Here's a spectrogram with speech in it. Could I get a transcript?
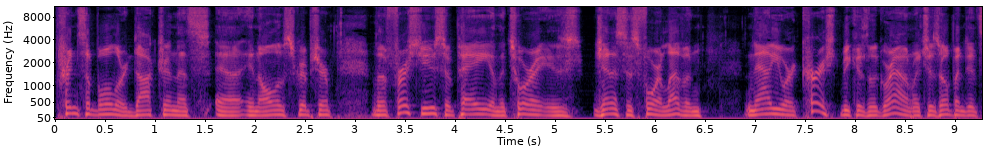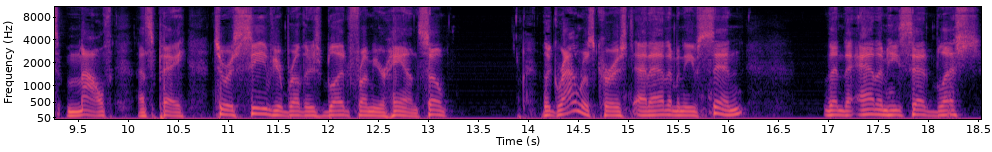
principle or doctrine that's uh, in all of Scripture. The first use of pay in the Torah is Genesis 4:11. Now you are cursed because of the ground, which has opened its mouth, that's pay, to receive your brother's blood from your hand. So the ground was cursed at Adam and Eve's sin. Then to Adam he said, Blessed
